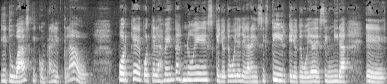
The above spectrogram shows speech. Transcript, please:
y tú vas y compras el clavo. ¿Por qué? Porque las ventas no es que yo te voy a llegar a insistir, que yo te voy a decir, mira, eh,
